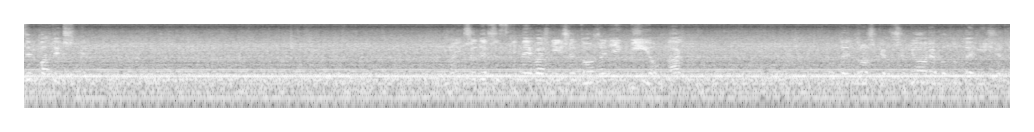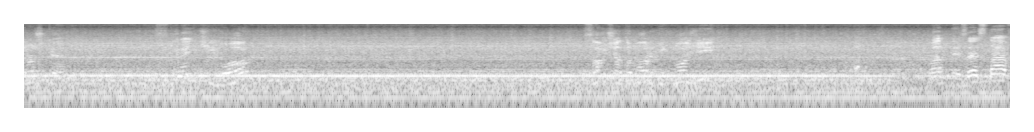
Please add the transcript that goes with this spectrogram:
Całkiem sympatycznie. No i przede wszystkim najważniejsze to, że nie gniją, tak? Tutaj troszkę przybiorę, bo tutaj mi się troszkę skręciło. Sąsiad obornik wozi. Ładny zestaw.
